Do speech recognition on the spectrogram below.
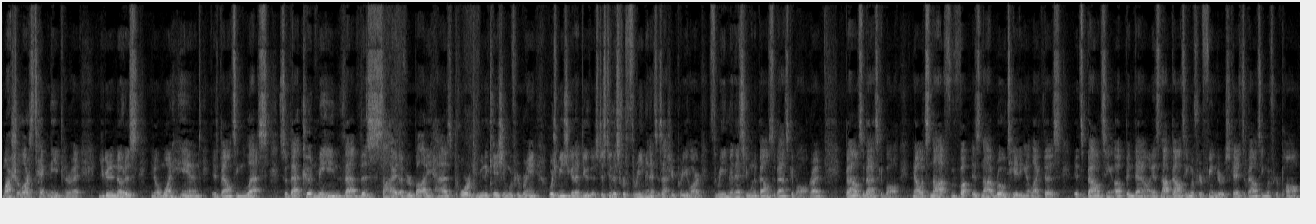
martial arts technique. All right. You're going to notice, you know, one hand is bouncing less. So that could mean that this side of your body has poor communication with your brain, which means you got to do this. Just do this for three minutes. It's actually pretty hard. Three minutes, you want to bounce the basketball, right? Bounce the basketball. Now it's not it's not rotating it like this. It's bouncing up and down. And it's not bouncing with your fingers, okay? It's bouncing with your palm.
